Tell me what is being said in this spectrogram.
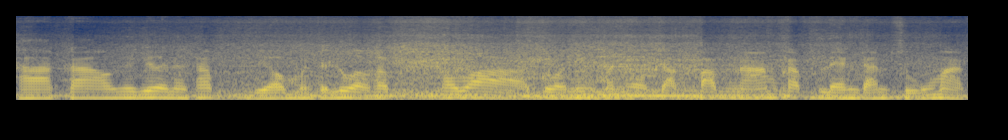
ทากาวเยอะๆนะครับ เดี๋ยวมันจะรั่วครับ เพราะว่าตัวนี้มันออกจากปั๊มน้ำครับ แรงดันสูงมาก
